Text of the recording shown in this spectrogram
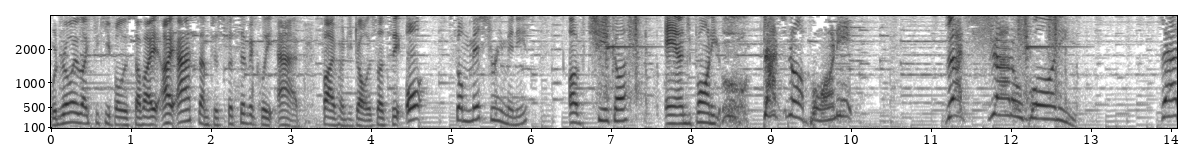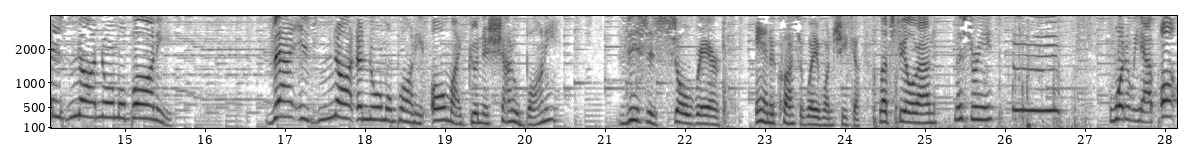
would really like to keep all this stuff. I, I asked them to specifically add $500. Let's see. Oh, some mystery minis of Chica and Bonnie. Oh, that's not Bonnie! That's Shadow Bonnie! That is not normal Bonnie! That is not a normal Bonnie. Oh my goodness, Shadow Bonnie? This is so rare. And a classic wave one Chica. Let's feel around. Mystery. Mm, what do we have? Oh!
